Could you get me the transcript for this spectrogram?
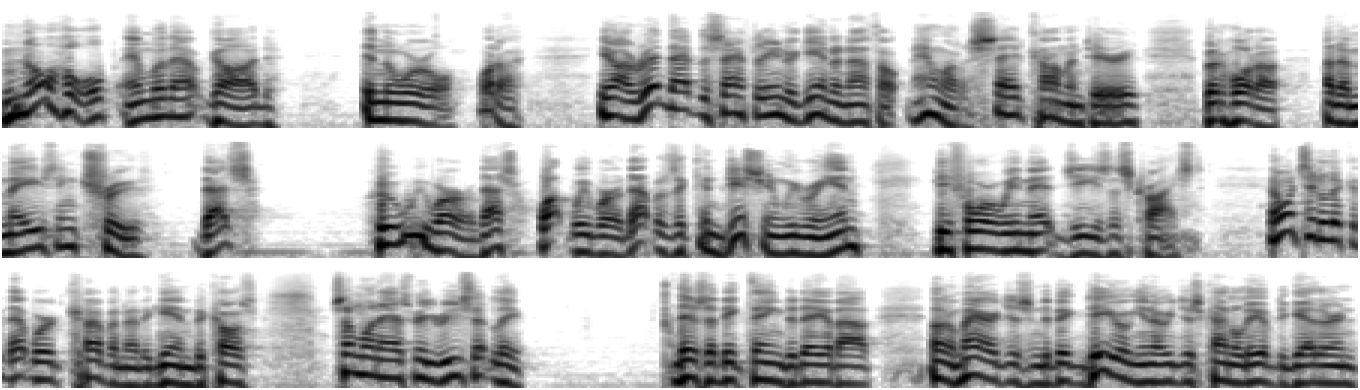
no hope and without God in the world. What a you know, I read that this afternoon again, and I thought, man, what a sad commentary, but what a, an amazing truth. That's who we were. That's what we were. That was the condition we were in before we met Jesus Christ. I want you to look at that word covenant again because someone asked me recently, there's a big thing today about oh, know, marriage isn't a big deal. You know, you just kind of live together and,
